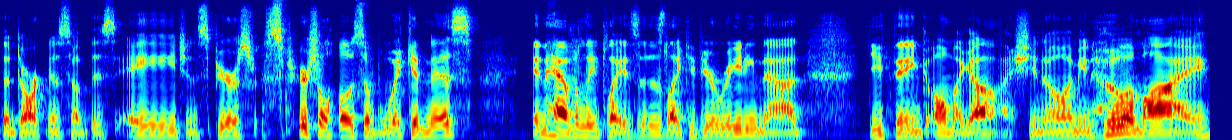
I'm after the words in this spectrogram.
the darkness of this age and spiritual, spiritual hosts of wickedness in heavenly places. Like if you're reading that, you think, oh my gosh, you know, I mean, who am I?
